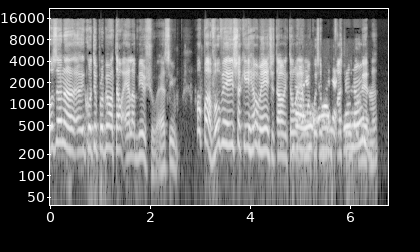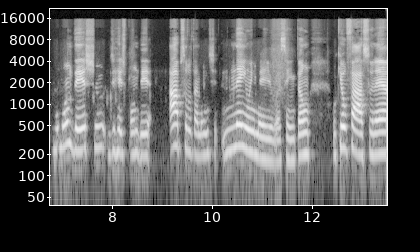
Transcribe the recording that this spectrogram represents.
Rosana, encontrei um problema tal, ela, bicho, é assim, opa, vou ver isso aqui realmente tal. Então não, é uma coisa muito fácil de resolver, né? Eu não deixo de responder absolutamente nenhum e-mail, assim, então o que eu faço, né?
